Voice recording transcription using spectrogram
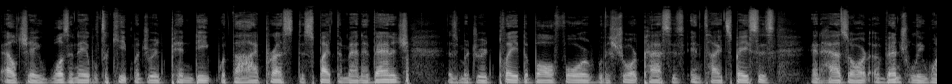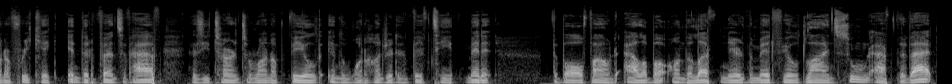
Elche wasn't able to keep Madrid pinned deep with the high press despite the man advantage, as Madrid played the ball forward with short passes in tight spaces, and Hazard eventually won a free kick in the defensive half as he turned to run upfield in the 115th minute. The ball found Alaba on the left near the midfield line soon after that,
